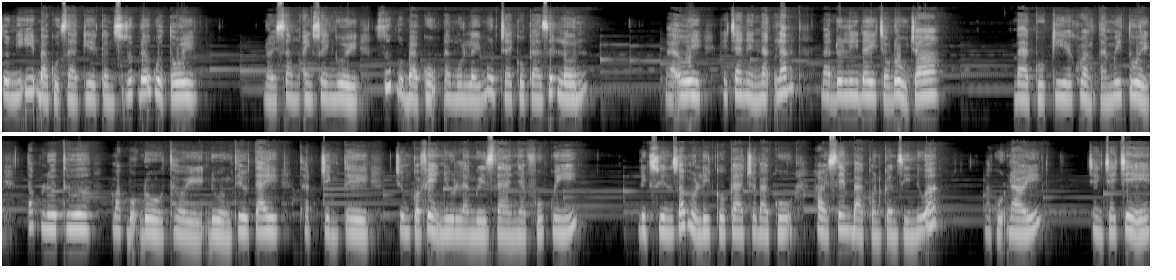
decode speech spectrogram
tôi nghĩ bà cụ già kia cần sự giúp đỡ của tôi. Nói xong anh xoay người, giúp một bà cụ đang muốn lấy một chai coca rất lớn. Bà ơi, cái chai này nặng lắm, bà đưa ly đây cháu đổ cho. Bà cụ kia khoảng 80 tuổi, tóc lưa thưa, mặc bộ đồ thời đường thêu tay, thật chỉnh tề, trông có vẻ như là người già nhà phú quý. Lịch xuyên rót một ly coca cho bà cụ, hỏi xem bà còn cần gì nữa. Bà cụ nói, chàng trai trẻ,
